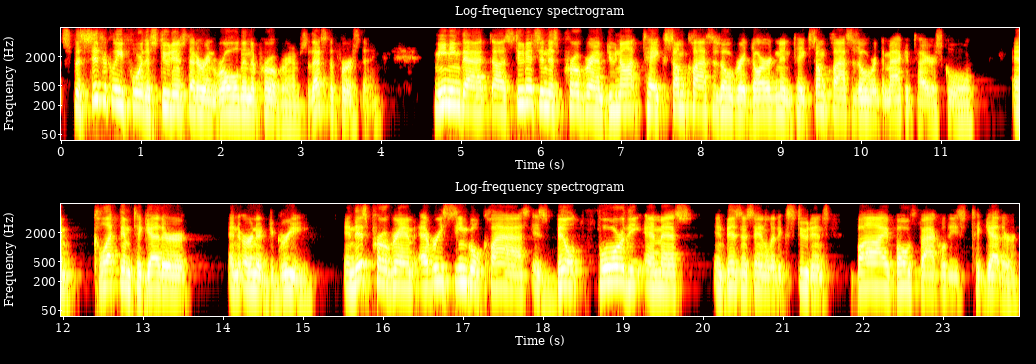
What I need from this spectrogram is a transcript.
specifically for the students that are enrolled in the program. So that's the first thing. Meaning that uh, students in this program do not take some classes over at Darden and take some classes over at the McIntire School and collect them together and earn a degree. In this program, every single class is built for the MS in business analytics students by both faculties together.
